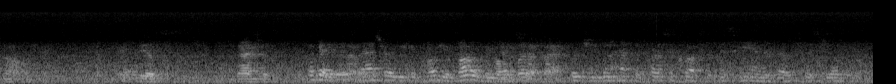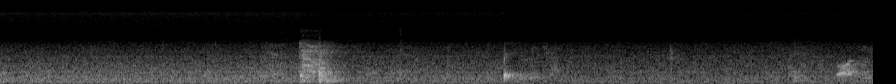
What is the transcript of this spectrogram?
Oh, okay. It feels natural. Okay, if it's natural, you can Oh, probably, you'll probably be right, gonna but, step back. but you're gonna have to press across with this hand and that'll twist you up a little bit. Walking?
